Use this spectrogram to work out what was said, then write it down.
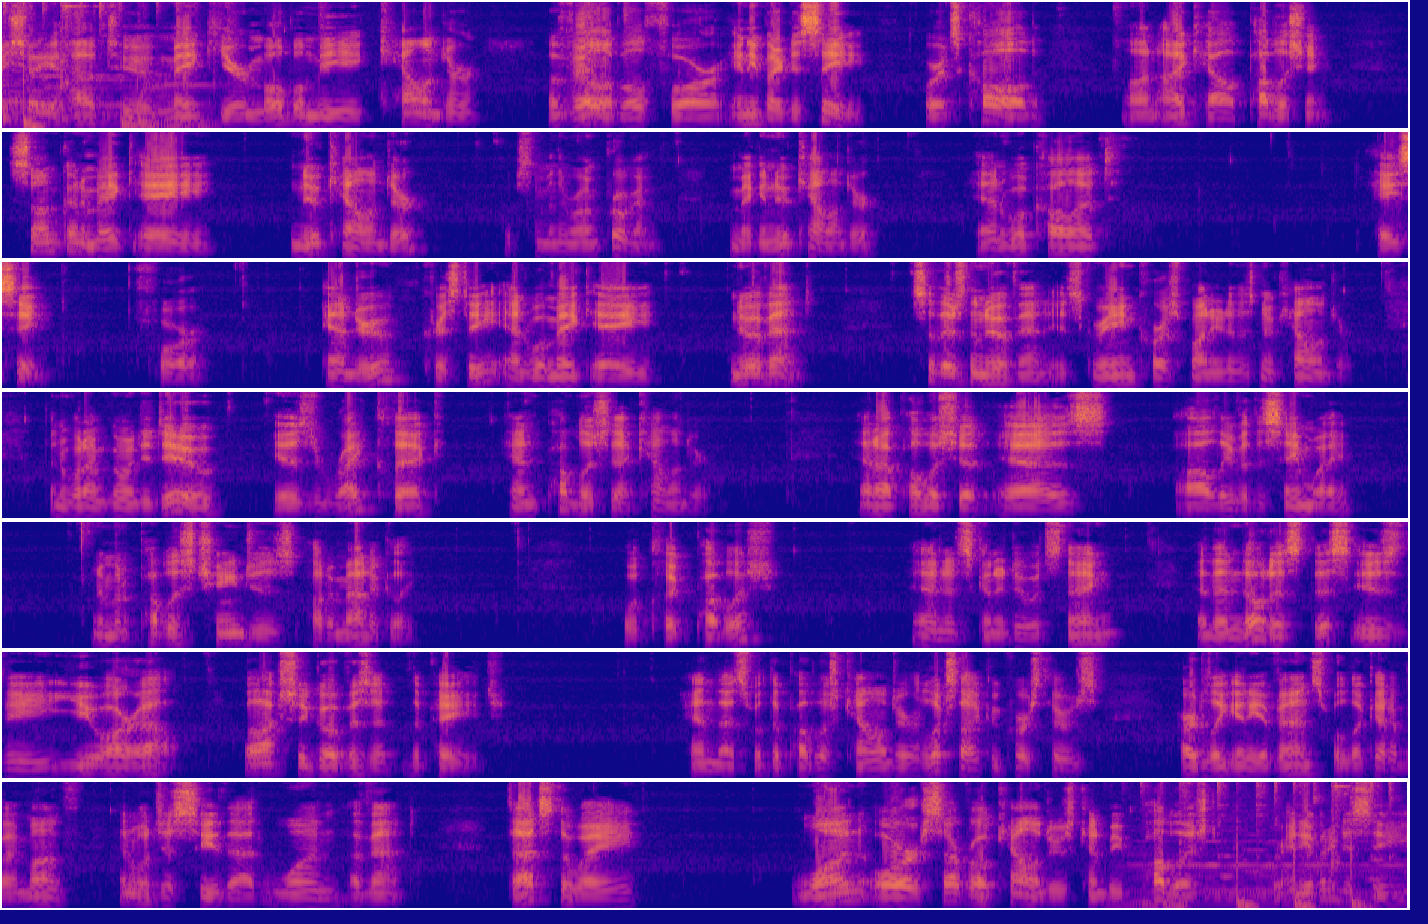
me show you how to make your MobileMe calendar available for anybody to see, or it's called on iCal Publishing. So I'm going to make a new calendar. Oops, I'm in the wrong program. Make a new calendar, and we'll call it AC for Andrew, Christy, and we'll make a new event. So there's the new event. It's green corresponding to this new calendar. Then what I'm going to do is right click and publish that calendar. And I'll publish it as, I'll leave it the same way. And I'm going to publish changes automatically. We'll click publish and it's going to do its thing. And then notice this is the URL. We'll actually go visit the page. And that's what the published calendar looks like. Of course, there's hardly any events. We'll look at it by month and we'll just see that one event. That's the way one or several calendars can be published for anybody to see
